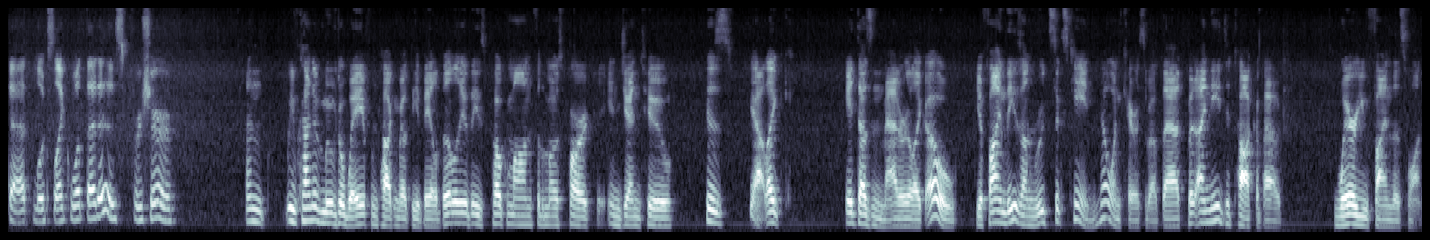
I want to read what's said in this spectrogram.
that looks like what that is for sure. And we've kind of moved away from talking about the availability of these Pokemon for the most part in Gen 2. Because, yeah, like, it doesn't matter, like, oh, you find these on Route 16. No one cares about that. But I need to talk about where you find this one.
